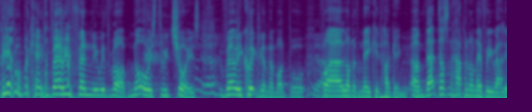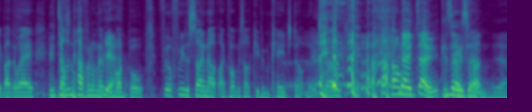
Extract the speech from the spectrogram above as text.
people became very friendly with Rob, not always through choice, very quickly on the mod ball Yeah. via a lot of naked hugging. Um, that doesn't happen on every rally, by the way. It doesn't happen on every Yeah. mod ball. Feel free to sign up. I promise I'll keep him caged up next time. Um, no, don't, because no, it was don't. fun. Yeah.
